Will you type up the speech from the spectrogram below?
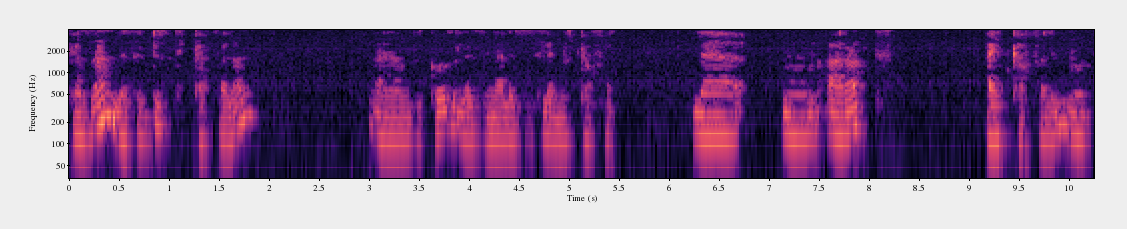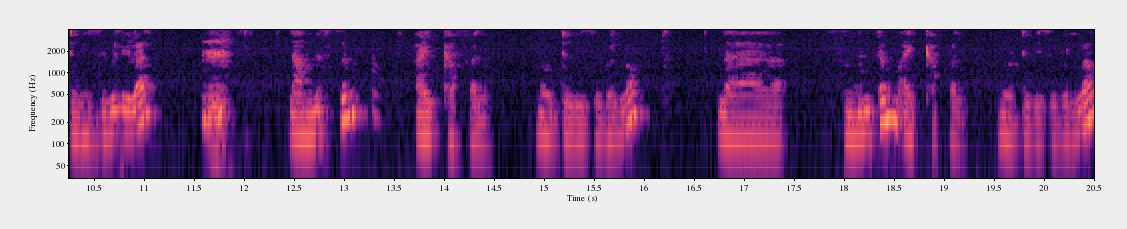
ከዛን ለስድስት ይካፈላል። because ለዚህና ለዚህ ስለሚካፈል ለአራት አይካፈልም። not divisible ይላል። ለአምስትም አይካፈልም። not divisible ነው። ለስምንትም አይካፈልም። not divisible ነው።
